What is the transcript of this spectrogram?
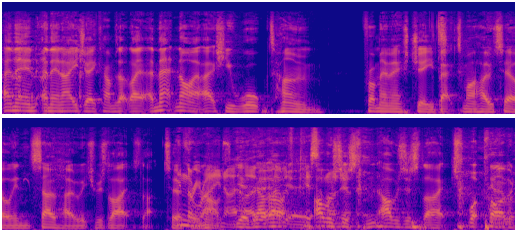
And then and then AJ comes up late, and that night I actually walked home from MSG back to my hotel in Soho, which was like, like two In or three rain, months. I Yeah, I- yeah. I was just, I was just like, What private,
